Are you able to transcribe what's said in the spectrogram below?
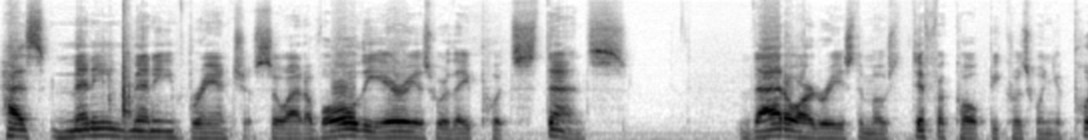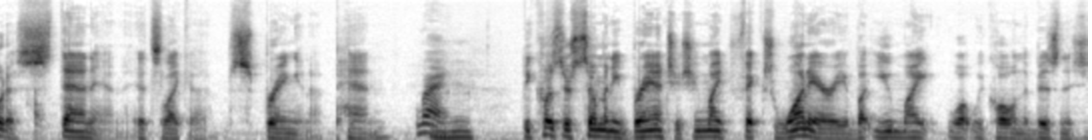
has many, many branches. So out of all the areas where they put stents, that artery is the most difficult because when you put a stent in, it's like a spring in a pen Right. because there's so many branches, you might fix one area, but you might, what we call in the business,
